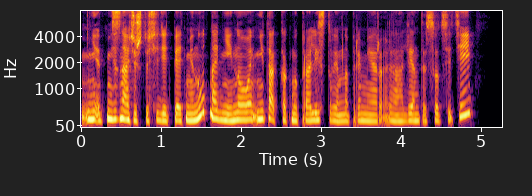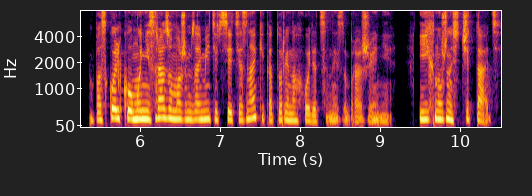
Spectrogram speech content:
Нет, не значит, что сидеть пять минут над ней, но не так, как мы пролистываем, например, э, ленты соцсетей, поскольку мы не сразу можем заметить все те знаки, которые находятся на изображении. И их нужно считать.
